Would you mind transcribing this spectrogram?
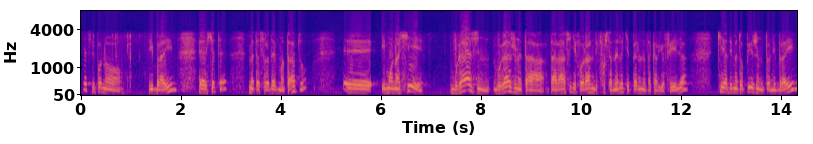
Και έτσι λοιπόν ο Ιμπραήμ έρχεται με τα στρατεύματά του, ε, οι μοναχοί βγάζουν, βγάζουν τα, τα ράση και φοράνε τη φουστανέλα και παίρνουν τα καριοφύλια και αντιμετωπίζουν τον Ιμπραήμ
